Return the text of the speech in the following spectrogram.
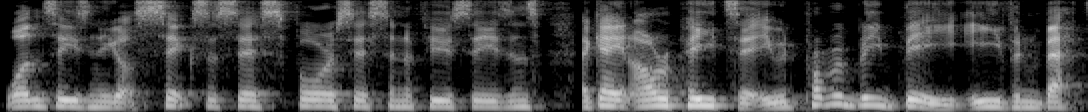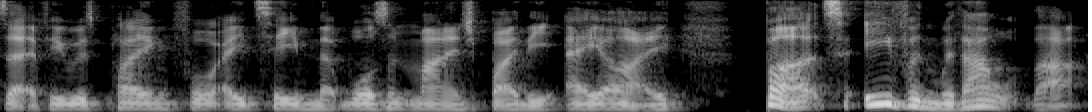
One season he got six assists, four assists in a few seasons. Again, I'll repeat it. He would probably be even better if he was playing for a team that wasn't managed by the AI. But even without that,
